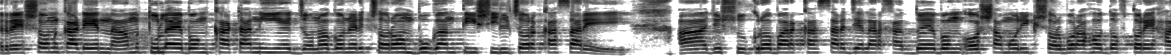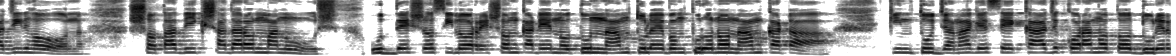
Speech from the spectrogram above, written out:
রেশন কার্ডে নাম তুলা এবং কাটা নিয়ে জনগণের চরম ভোগান্তি শিলচর কাসারে। আজ শুক্রবার কাসার জেলার খাদ্য এবং অসামরিক সরবরাহ দফতরে হাজির হন শতাধিক সাধারণ মানুষ। উদ্দেশ্য ছিল রেশন কার্ডে নতুন নাম তুলা এবং পুরনো নাম কাটা। কিন্তু জানা গেছে, কাজ করানো তো দূরের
